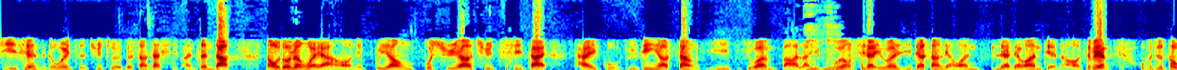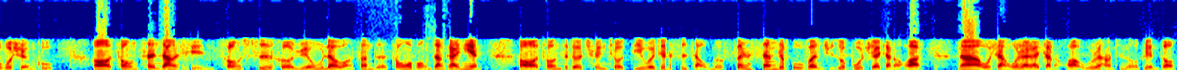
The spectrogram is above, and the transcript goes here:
季线这个位置去做一个上下洗盘震荡，那我都认为啊哦，你不用不需要去期待台股一定要上一一万八了，也不用期待一万一定要上两万两两万点了哈。这边我们就透过选股。哦，从成长型，从适合原物料往上的通货膨胀概念，哦，从这个全球低位阶的市场，我们分三个部分去做布局来讲的话，那我想未来来讲的话，无论行情怎么变动，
